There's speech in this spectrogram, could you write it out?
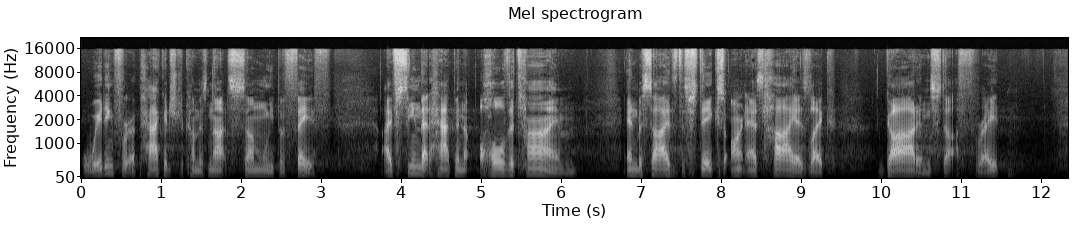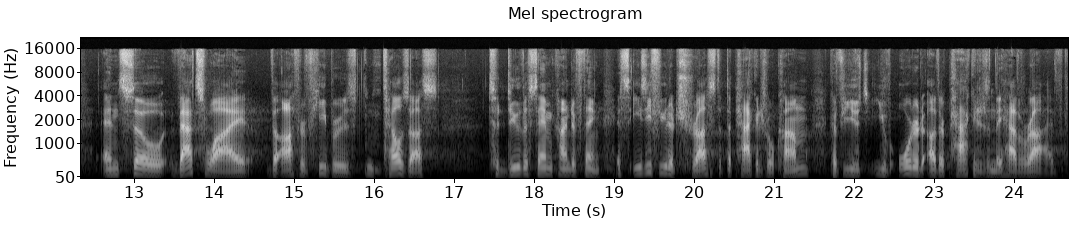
waiting for a package to come is not some leap of faith. I've seen that happen all the time. And besides, the stakes aren't as high as like God and stuff, right? And so that's why the author of Hebrews tells us to do the same kind of thing. It's easy for you to trust that the package will come because you you've ordered other packages and they have arrived.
